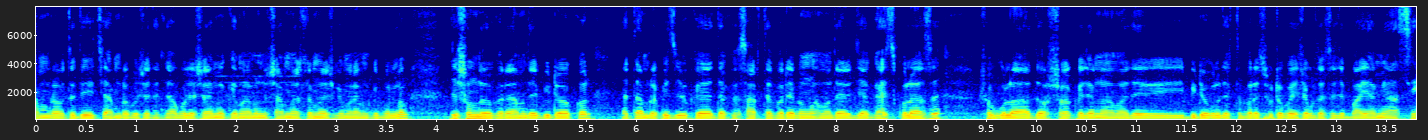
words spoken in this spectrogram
আমরাও তো দিয়েছি আমরা বসে দিয়েছি অবশেষে আমি ক্যামেরাম্যানের সামনে আসলাম ক্যামেরাম্যানকে বললাম যে, সুন্দর করে আমাদের ভিডিও কর, যাতে আমরা ফেসবুকে দেখে ছাড়তে পারি এবং আমাদের যে গাইজগুলো আছে, সবগুলো দর্শককে যেন আমাদের এই ভিডিওগুলো দেখতে পারে। ছোটো ভাই এসে বলতেছে যে, ভাই, আমি আসি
